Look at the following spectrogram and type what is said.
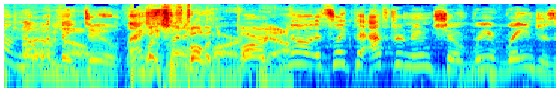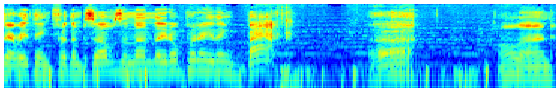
don't know I what don't they know. do. The I What's just this put falling apart? Yeah. No, it's like the afternoon show rearranges everything for themselves and then they don't put anything back. Ugh. Hold on.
